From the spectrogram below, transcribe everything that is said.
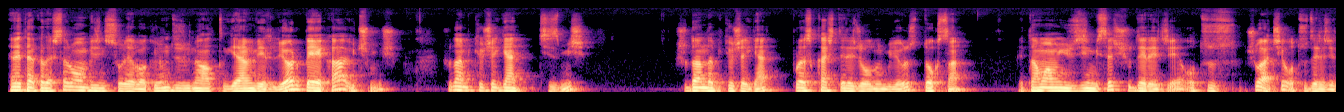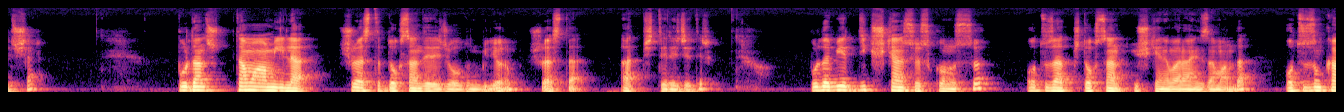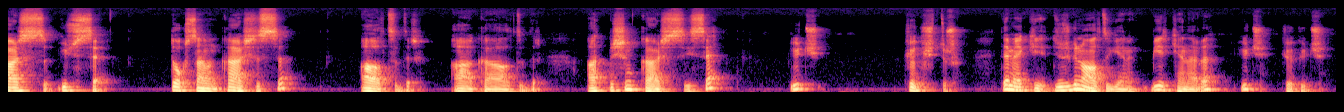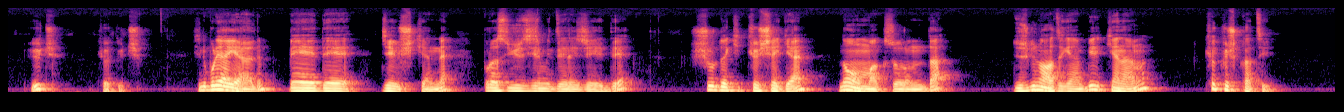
Evet arkadaşlar 11. soruya bakıyorum. Düzgün altıgen veriliyor. BK 3'müş. Şuradan bir köşegen çizmiş. Şuradan da bir köşegen. Burası kaç derece olduğunu biliyoruz. 90. E, tamamı 120 ise şu dereceye 30, şu açıya 30 derece düşer. Buradan şu, tamamıyla şurası da 90 derece olduğunu biliyorum. Şurası da 60 derecedir. Burada bir dik üçgen söz konusu. 30 60 90 üçgeni var aynı zamanda. 30'un karşısı 3 ise 90'ın karşısı 6'dır. AK 6'dır. 60'ın karşısı ise 3 kök 3'tür. Demek ki düzgün altıgenin bir kenarı 3 kök 3. 3 kök 3. Şimdi buraya geldim. BDC üçgenine. Burası 120 dereceydi. Şuradaki köşegen ne olmak zorunda? Düzgün altıgen bir kenarının kök 3 katı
